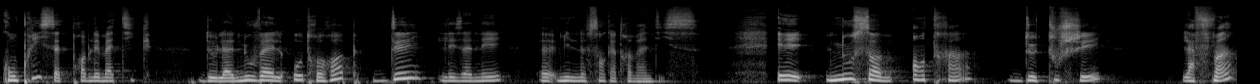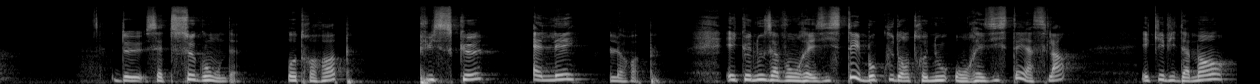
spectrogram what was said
compris cette problématique de la nouvelle autre Europe dès les années 1990. Euh, et nous sommes en train de toucher la fin de cette seconde autre Europe, puisque elle est l'Europe. Et que nous avons résisté, beaucoup d'entre nous ont résisté à cela, et qu'évidemment,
